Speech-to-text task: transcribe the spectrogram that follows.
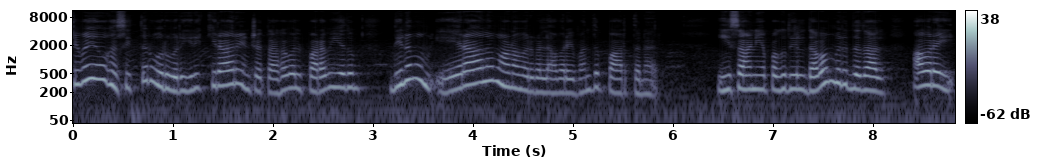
சிவயோக சித்தர் ஒருவர் இருக்கிறார் என்ற தகவல் பரவியதும் தினமும் ஏராளமானவர்கள் அவரை வந்து பார்த்தனர். ஈசானிய பகுதியில் தவம் இருந்ததால் அவரை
